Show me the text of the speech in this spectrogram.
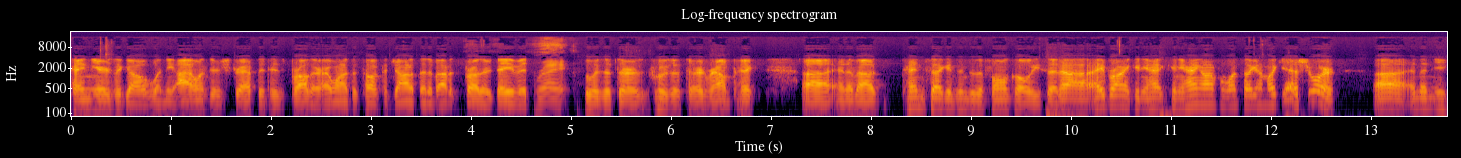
ten years ago when the Islanders drafted his brother. I wanted to talk to Jonathan about his brother David, right? Who was a third who was a third round pick. Uh, and about ten seconds into the phone call, he said, uh, "Hey Brian, can you ha- can you hang on for one second? I'm like, "Yeah, sure." Uh, and then you,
